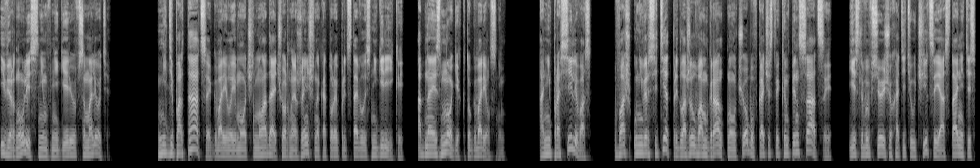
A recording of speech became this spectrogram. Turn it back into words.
и вернулись с ним в Нигерию в самолете. «Не депортация», — говорила ему очень молодая черная женщина, которая представилась нигерийкой, одна из многих, кто говорил с ним. «Они просили вас, ваш университет предложил вам грант на учебу в качестве компенсации, если вы все еще хотите учиться и останетесь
